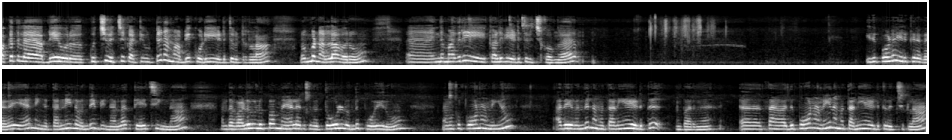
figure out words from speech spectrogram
பக்கத்தில் அப்படியே ஒரு குச்சி வச்சு கட்டி விட்டு நம்ம அப்படியே கொடியை எடுத்து விட்டுடலாம் ரொம்ப நல்லா வரும். இந்த மாதிரி கழுவி எடுத்து வச்சுக்கோங்க. இது போல இருக்கிற விதைய நீங்க தண்ணியில வந்து இப்படி நல்லா தேய்ச்சிங்கன்னா அந்த வலுவலுப்பா மேல இருக்கிற தோல் வந்து போயிரும். நமக்கு போனோன்னையும் அதை வந்து நம்ம தனியா எடுத்து பாருங்க த- அது போனோடனே நம்ம தனியா எடுத்து வச்சுக்கலாம்.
